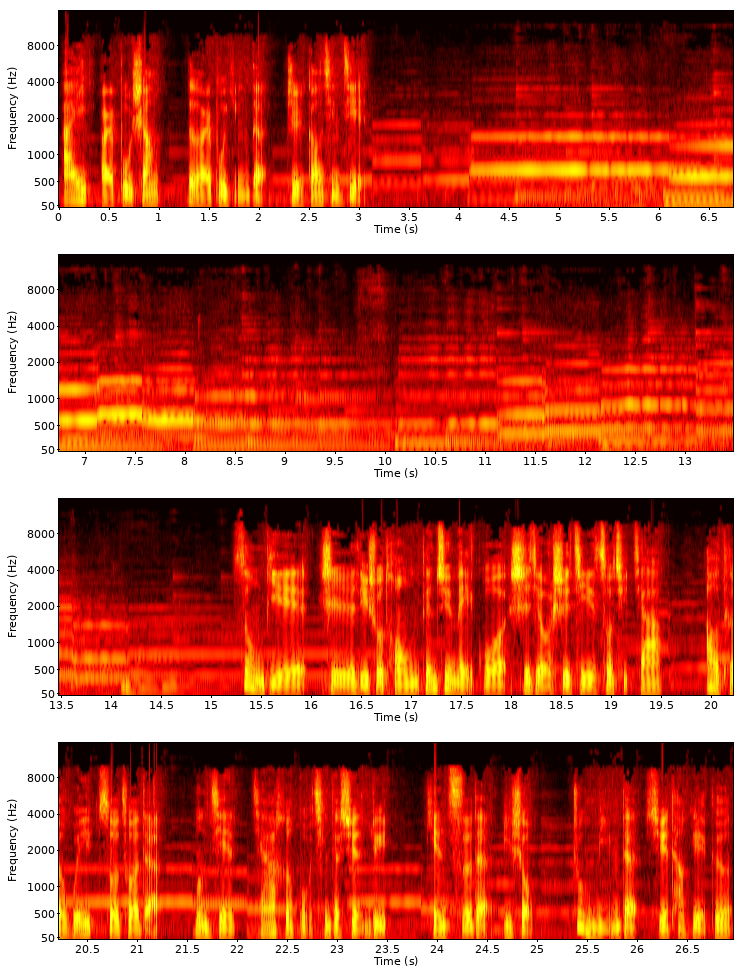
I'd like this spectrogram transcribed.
哀而不伤。乐而不淫的至高境界。送别是李叔同根据美国十九世纪作曲家奥特威所做的梦见家和母亲的旋律填词的一首著名的学堂乐歌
